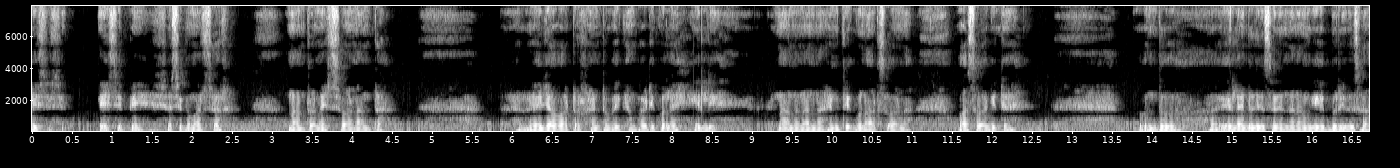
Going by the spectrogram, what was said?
A C A C P Shashikumar sir, ನಾನು ರಮೇಶ್ ಸುವರ್ಣ ಅಂತ. ರೇಜಾ ವಾಟರ್ ಫ್ರಂಟ್ ಬೈಕಂಪ ಕೊಲೈ, ಇಲ್ಲಿ ನಾನು ನನ್ನ ಹೆಂಡತಿ ಗುಣಾರ್ ಸುವರ್ಣ ವಾಸವಾಗಿದ್ದೇವೆ. ಒಂದು ಏಳೆಂಟು ದಿವಸದಿಂದ ನಮಗೆ ಇಬ್ಬರಿಗೂ ಸಹ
